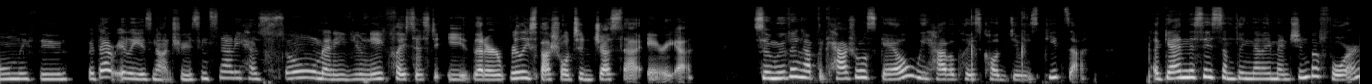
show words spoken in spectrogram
only food, but that really is not true. Cincinnati has so many unique places to eat that are really special to just that area. So, moving up the casual scale, we have a place called Dewey's Pizza. Again, this is something that I mentioned before,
